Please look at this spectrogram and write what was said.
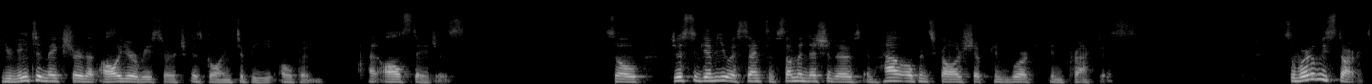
you need to make sure that all your research is going to be open at all stages. So just to give you a sense of some initiatives and how open scholarship can work in practice. So where do we start?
